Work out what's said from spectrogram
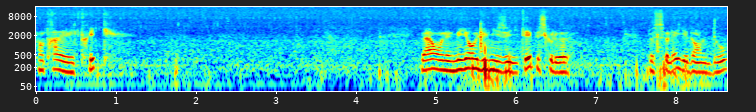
centrale électrique. Là on a une meilleure luminosité puisque le, le soleil est dans le dos.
